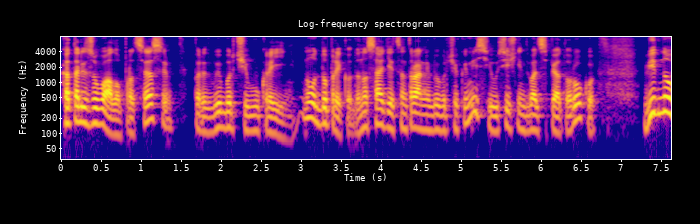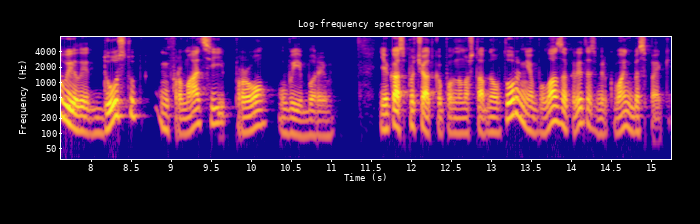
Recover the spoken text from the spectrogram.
каталізувало процеси передвиборчі в Україні. Ну, до прикладу, на сайті Центральної виборчої комісії у січні 2025 року відновили доступ інформації про вибори, яка з початку повномасштабного вторгнення була закрита з міркувань безпеки.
